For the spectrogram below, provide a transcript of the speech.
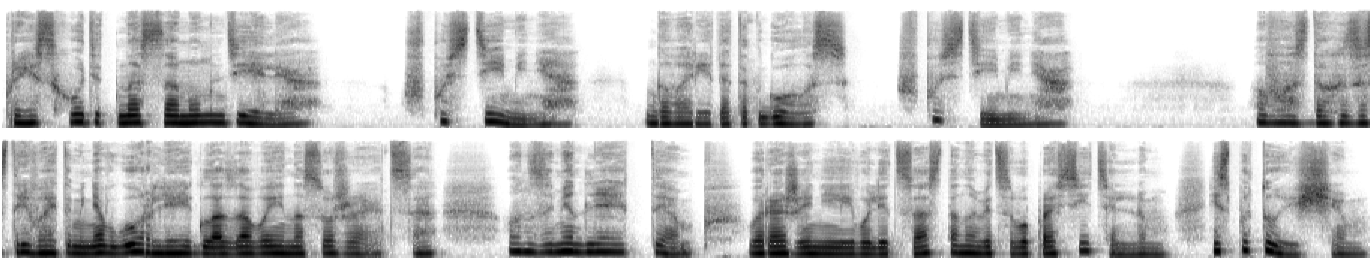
происходит на самом деле. «Впусти меня», — говорит этот голос. «Впусти меня». Воздух застревает у меня в горле, и глаза Вейна сужаются. Он замедляет темп, выражение его лица становится вопросительным, испытующим.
